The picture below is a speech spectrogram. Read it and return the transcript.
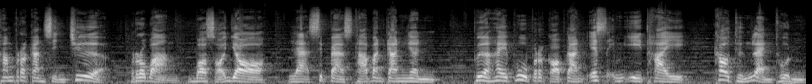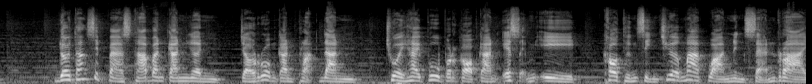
ค้ำประกันสินเชื่อ ระหว่าง บสย และ 18 สถาบันการเงิน เพื่อให้ผู้ประกอบการ SME ไทยเข้าถึงแหล่งทุน โดยทั้ง 18 สถาบันการเงินจะร่วมกันผลักดัน ช่วยให้ผู้ประกอบการ SME เข้าถึงสินเชื่อมากกว่า 1 0 0 0 0แราย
